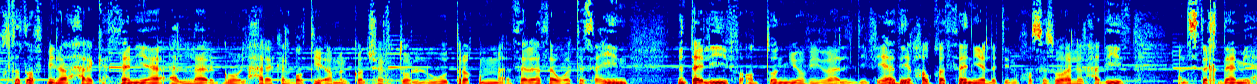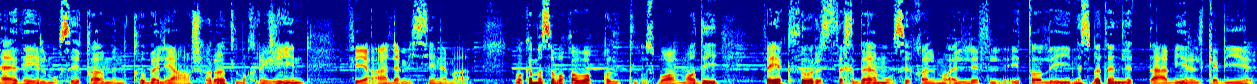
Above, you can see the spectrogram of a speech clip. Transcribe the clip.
مقتطف من الحركة الثانية ال largo الحركة البطيئة من كونشيرتو اللوت رقم 93 من تأليف أنطونيو فيفالدي. في هذه الحلقة الثانية التي نخصصها للحديث عن استخدام هذه الموسيقى من قبل عشرات المخرجين في عالم السينما. وكما سبق وقلت الأسبوع الماضي فيكثر استخدام موسيقى المؤلف الإيطالي نسبة للتعبير الكبير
